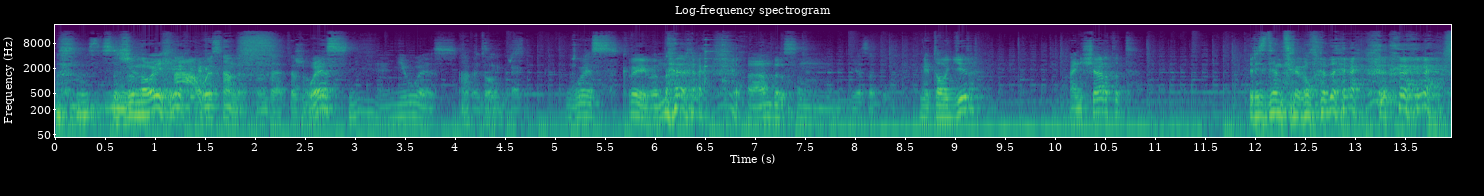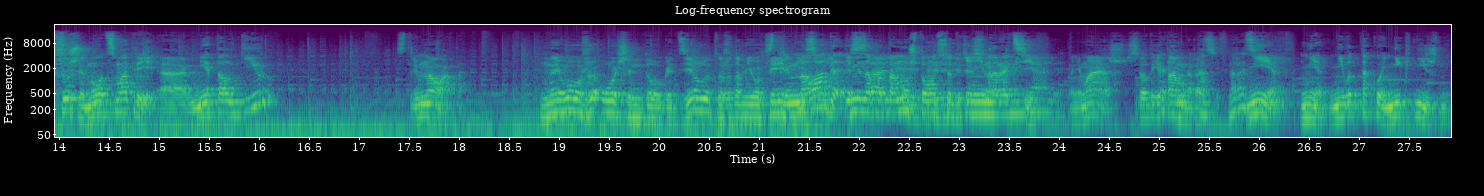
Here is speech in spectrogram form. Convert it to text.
с женой. А, Уэс Андерсон, да, это же. Уэс? Не, Уэс. А кто? Уэс Крейвен. Андерсон, я забыл. Metal Gear, Uncharted, Resident Evil, да? Слушай, ну вот смотри, э, Metal Gear стремновато. Но его уже очень долго делают, уже там его переписывали, Стремновато именно писали, потому, что он все-таки не нарратив. Понимаешь? Все-таки там... нарратив? Нарратив? Нет, нет, не вот такой, не книжный.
